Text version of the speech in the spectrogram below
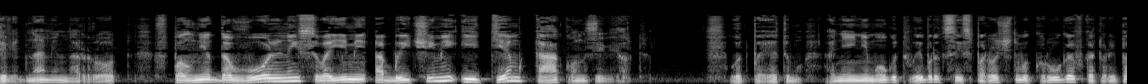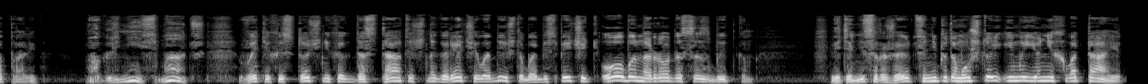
«Перед нами народ, вполне довольный своими обычаями и тем, как он живет». Вот поэтому они не могут выбраться из порочного круга, в который попали. Оглянись, Мадж, в этих источниках достаточно горячей воды, чтобы обеспечить оба народа с избытком. Ведь они сражаются не потому, что им ее не хватает.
